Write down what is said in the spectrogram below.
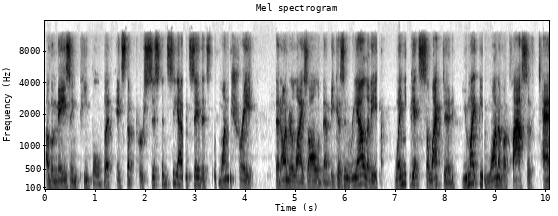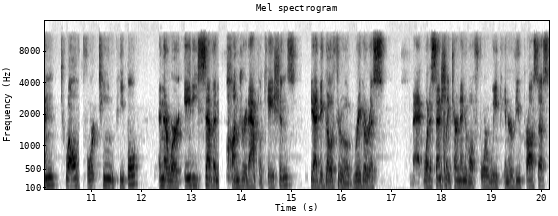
of amazing people. But it's the persistency, I would say, that's the one trait that underlies all of them. Because in reality, when you get selected, you might be one of a class of 10, 12, 14 people, and there were 8,700 applications. You had to go through a rigorous what essentially turned into a four week interview process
